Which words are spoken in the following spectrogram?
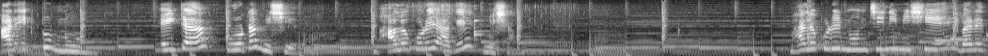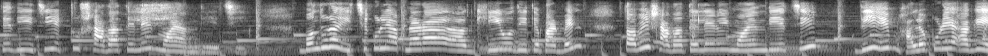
আর একটু নুন। এইটা পুরোটা মিশিয়ে দেবো। ভালো করে আগে মেশাবো। ভালো করে নুন, চিনি মিশিয়ে এবার এতে দিয়েছি একটু সাদা তেলের ময়ান দিয়েছি। বন্ধুরা, ইচ্ছে করলে আপনারা ঘিও দিতে পারবেন, তবে সাদা তেলের ওই ময়ান দিয়েছি। দিয়ে ভালো করে আগে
